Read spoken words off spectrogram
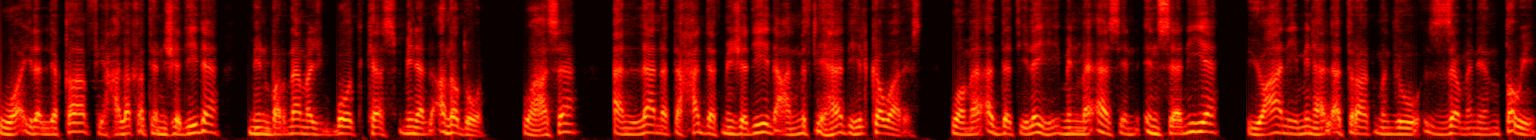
وإلى اللقاء في حلقة جديدة من برنامج بودكاست من الأناضول. وعسى أن لا نتحدث من جديد عن مثل هذه الكوارث وما أدت إليه من مآس إنسانية يعاني منها الأتراك منذ زمن طويل.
